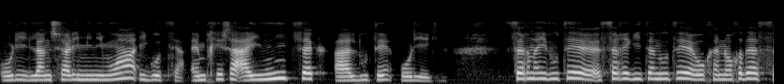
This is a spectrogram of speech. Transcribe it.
hori lan xari minimoa igotzea. Enpresa hainitzek ahal dute hori egin. Zer nahi dute, zer egiten dute horren ordez,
